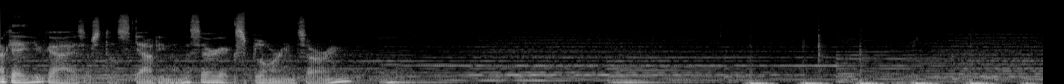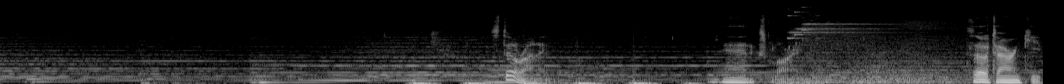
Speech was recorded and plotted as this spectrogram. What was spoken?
Okay, you guys are still scouting in this area, exploring, sorry. Still running. And exploring. So, Tyrant Keep.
